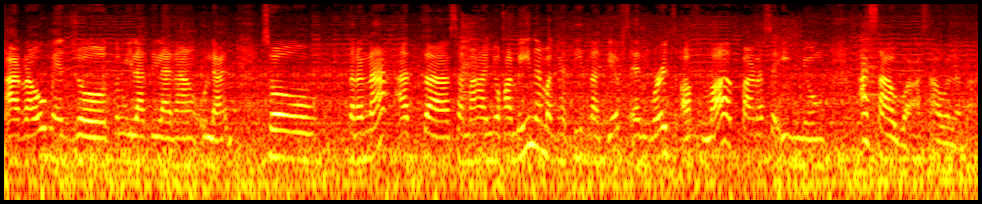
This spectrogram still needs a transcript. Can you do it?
araw. Medyo tumila-tila na ang ulan. So, tara na at ah, samahan nyo kami na maghatid ng gifts and words of love para sa inyong asawa. Asawa naman.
